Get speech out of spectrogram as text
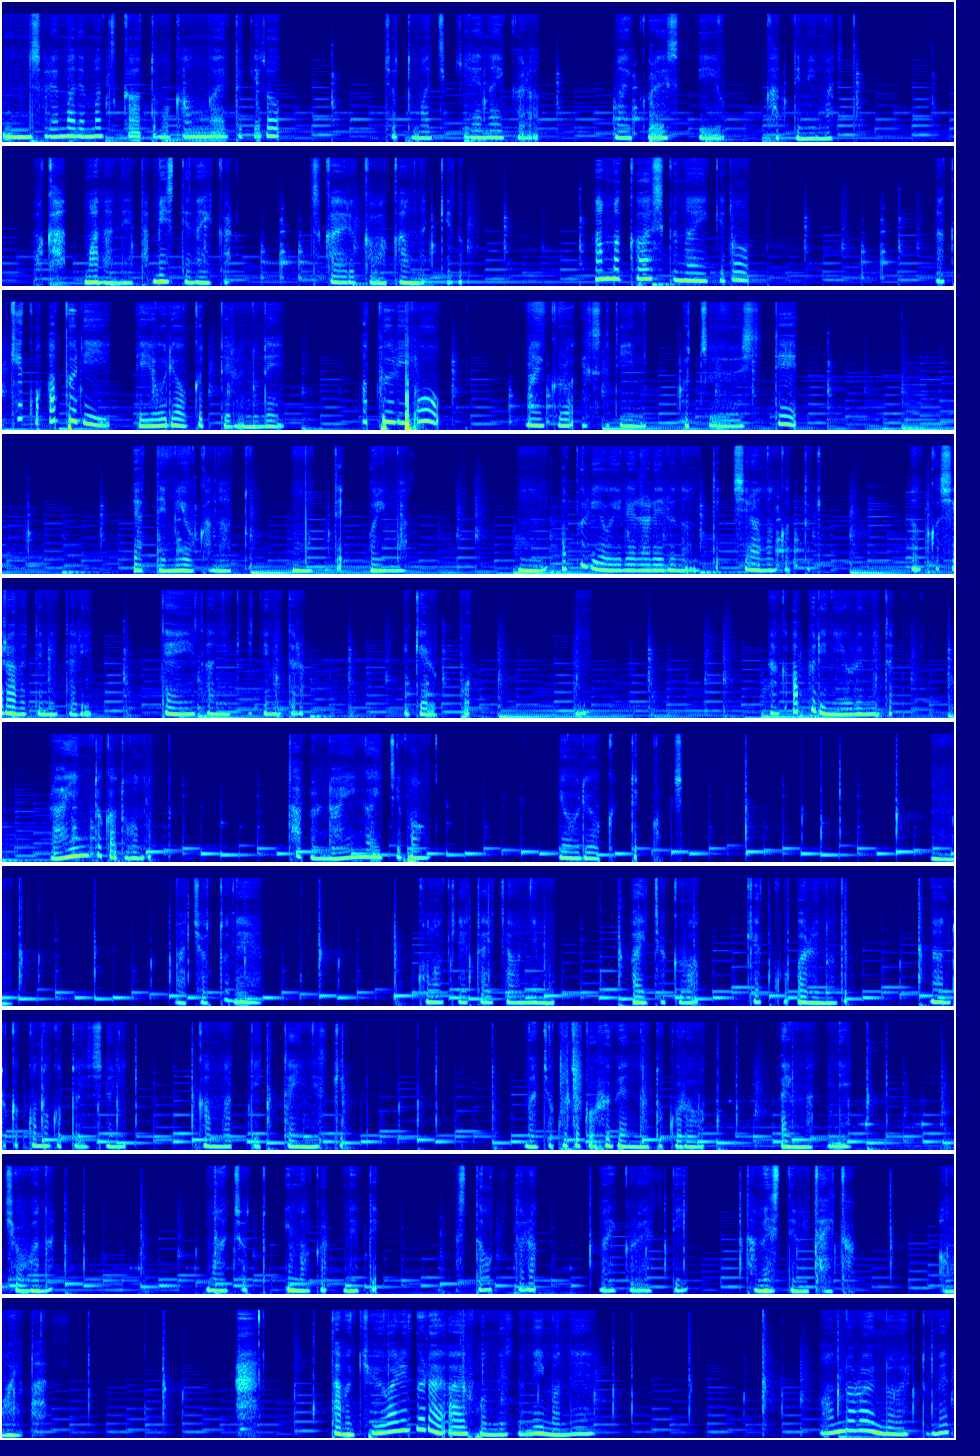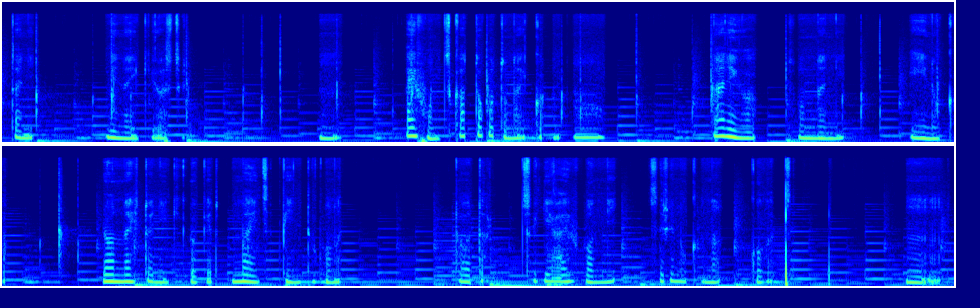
うんそれまで待つかとも考えたけどちょっと待ちきれないからマイクロ SD を買ってみました。か、まだね、試してないから使えるかわかんないけど。あんま詳しくないけど、なんか結構アプリで容量を食ってるので、アプリをマイクロ SD に移してやってみようかなと思っております。うん、アプリを入れられるなんて知らなかったけどなんか調べてみたり店員さんに聞いてみたらいけるっぽい、うん、なんかアプリによるみたい。LINE とかどうなんだ？多分 LINE が一番容量食ってるかもしれない。うん。まあちょっとねこの携帯ちゃんにも愛着は結構あるのでなんとかこの子と一緒に頑張っていきたいんですけどまあちょこちょこ不便なところはありますね。しょうがない。まあちょっと今から寝て明日起きたらマイクロ SD 試してみたいと思います。多分9割ぐらい iPhone ですよね今ね。アンドロイドの人めったに見ない気がする。うん。iPhone 使ったことないからな。何がそんなにいいのか。いろんな人に聞くけど、いまいちピンとこない。どうだろう。次 iPhone にするのかな ?5 月。うん。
